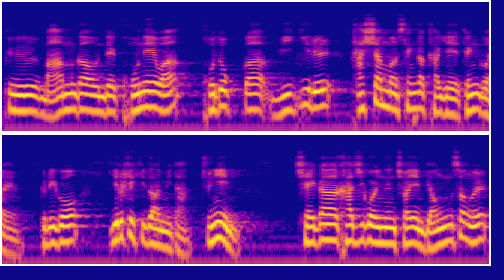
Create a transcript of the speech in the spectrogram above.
그 마음 가운데 고뇌와 고독과 위기를 다시 한번 생각하게 된 거예요. 그리고 이렇게 기도합니다. 주님, 제가 가지고 있는 저의 명성을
